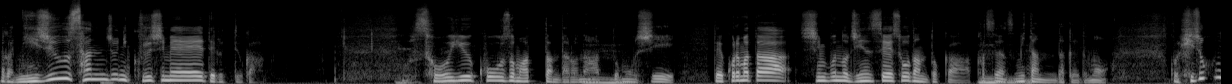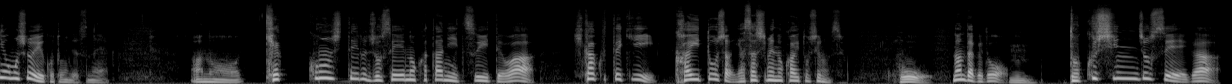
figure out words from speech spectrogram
なんか二重三重に苦しめてるっていうかそういう構造もあったんだろうなと思うしでこれまた新聞の人生相談とかかつてのやつ見たんだけれどもこれ非常に面白いことにですねあの結婚している女性の方については比較的回答者が優しめの回答してるんですよ。ほなんだけどううん。独身女性が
